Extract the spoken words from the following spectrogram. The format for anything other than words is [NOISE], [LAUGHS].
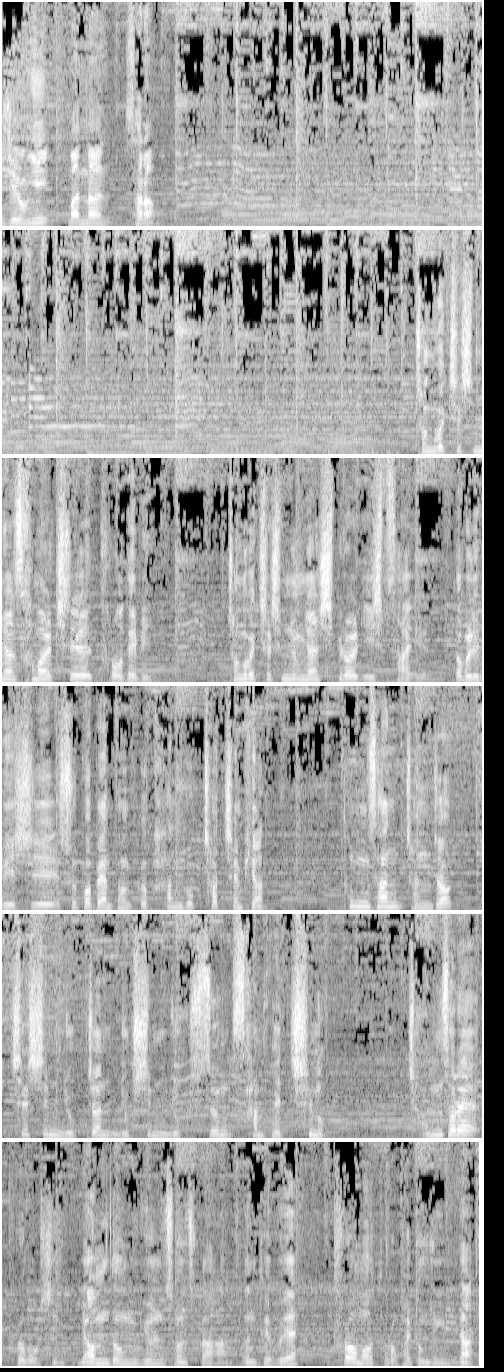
이재용이 만난 사람. (1970년 3월 7일) 프로 데뷔 1976년 11월 24일 WBC 슈퍼 밴텀급 한국 첫 챔피언 통산 전적 76전 66승 3패 7무 전설의 프로복싱 염동균 선수가 은퇴 후에 프로모터로 활동 중입니다.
